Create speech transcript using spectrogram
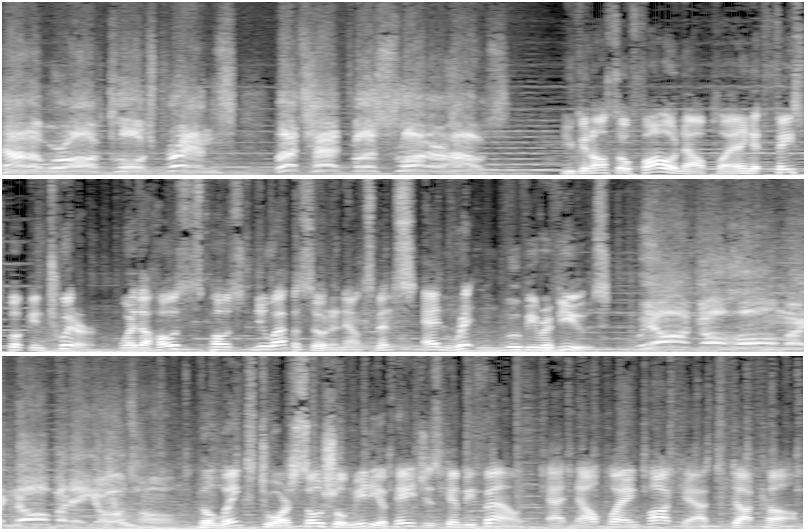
now that we're all close friends, let's head for the slaughterhouse! You can also follow Now Playing at Facebook and Twitter, where the hosts post new episode announcements and written movie reviews. We all go home or nobody goes home. The links to our social media pages can be found at NowPlayingPodcast.com.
